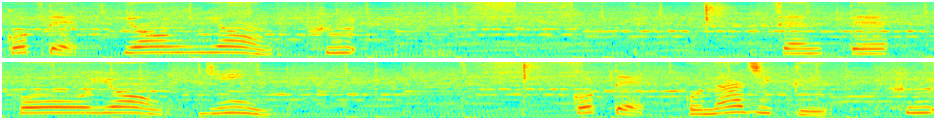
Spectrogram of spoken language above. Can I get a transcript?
後手4四歩。先手5四銀。後手同じく歩。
